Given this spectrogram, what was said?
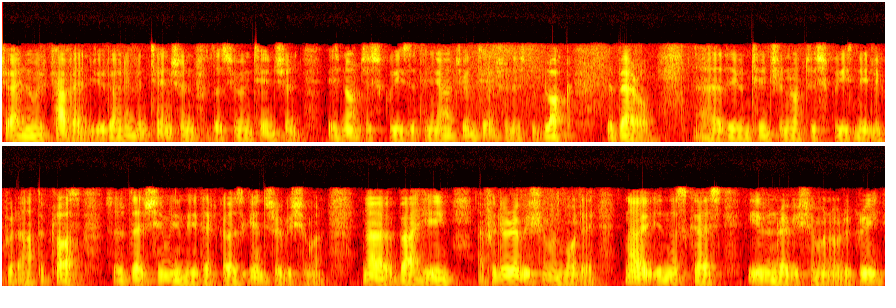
she'enu mitkaven, you don't have intention for this. Your intention is not to squeeze the thing out. Your intention is to block the barrel. Uh, the intention not to squeeze any liquid out the cloth. So that seemingly that goes against Rabbi Shimon. No, by he, feel Rabbi Shimon more. No, in this case, even Rabbi Shimon would agree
